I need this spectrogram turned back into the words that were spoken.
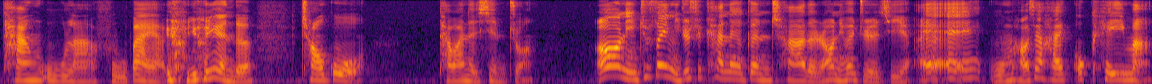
贪污啦、腐败啊，远远的超过台湾的现状哦。你就所以你就去看那个更差的，然后你会觉得其实，哎哎哎，我们好像还 OK 嘛。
